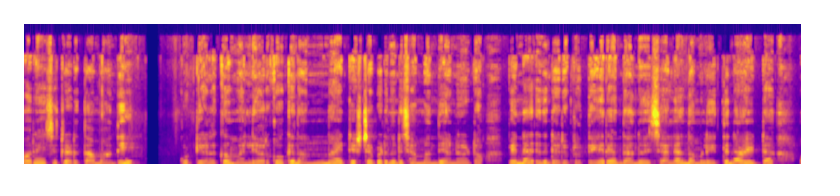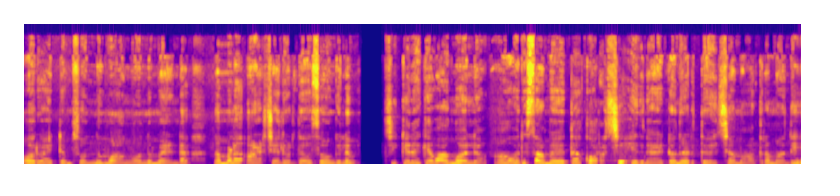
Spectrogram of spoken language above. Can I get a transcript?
മുരയിച്ചിട്ടെടുത്താൽ മതി. കുട്ടികൾക്കും വലിയവർക്കും ഒക്കെ നന്നായിട്ട് ഇഷ്ടപ്പെടുന്നൊരു ചമ്മന്തിയാണ് കേട്ടോ. പിന്നെ ഇതിന്റെ ഒരു പ്രത്യേകത എന്താണെന്ന് വെച്ചാൽ നമ്മൾ ഇതിനായിട്ട് ഓരോ ഐറ്റംസ് ഒന്നും വാങ്ങുമൊന്നും വേണ്ട. നമ്മൾ ആഴ്ചയിൽ ഒരു ദിവസമെങ്കിലും ചിക്കനൊക്കെ വാങ്ങുമല്ലോ ആ ഒരു സമയത്ത് കുറച്ച് ഇതിനായിട്ടൊന്ന് എടുത്തു വെച്ചാൽ മാത്രം മതി.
